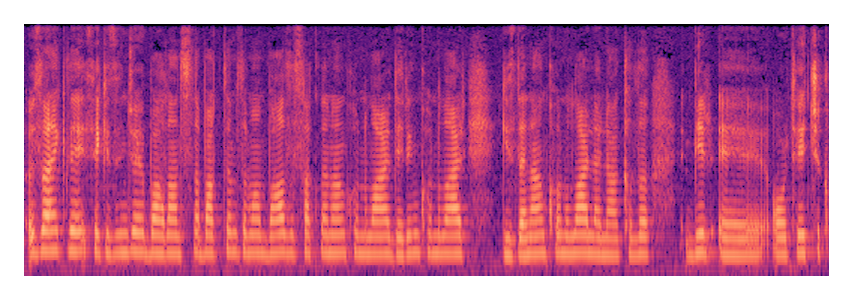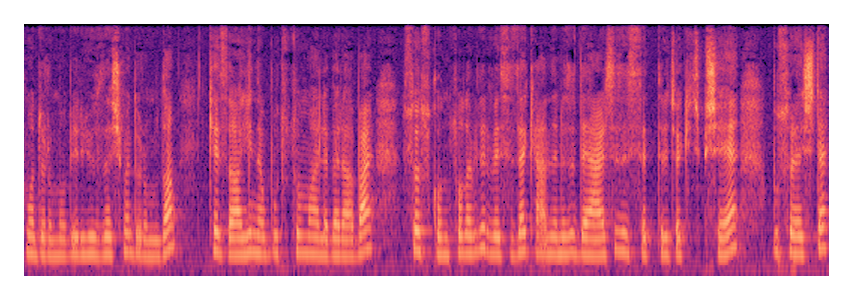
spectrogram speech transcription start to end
Özellikle 8. ev bağlantısına baktığım zaman bazı saklanan konular, derin konular, gizlenen konularla alakalı bir ortaya çıkma durumu, bir yüz yüzleşme durumu da keza yine bu tutulmayla beraber söz konusu olabilir ve size kendinizi değersiz hissettirecek hiçbir şeye bu süreçte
